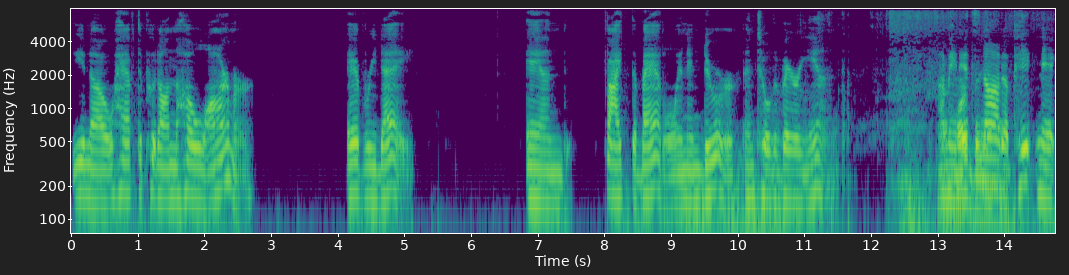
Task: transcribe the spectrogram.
you know, have to put on the whole armor every day and fight the battle and endure until the very end. I mean, it's not a picnic,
